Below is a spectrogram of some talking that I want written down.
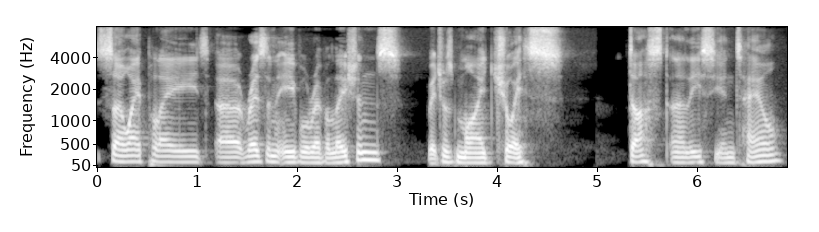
So I played uh, Resident Evil Revelations, which was my choice. Dust An Elysian Tail,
